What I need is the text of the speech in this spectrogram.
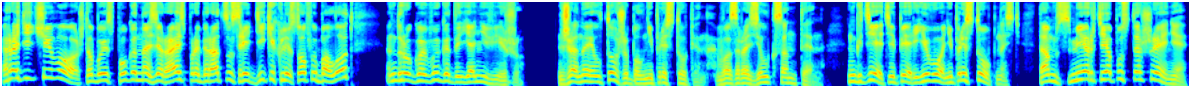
Ради чего? Чтобы, испуганно озираясь, пробираться среди диких лесов и болот? Другой выгоды я не вижу». «Джанейл тоже был неприступен», — возразил Ксантен. «Где теперь его неприступность? Там смерть и опустошение.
